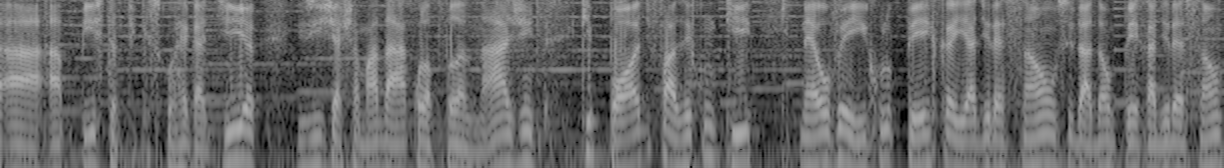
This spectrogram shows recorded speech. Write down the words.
a, a pista fica escorregadia, existe a chamada aquaplanagem, que pode fazer com que né, o veículo perca aí a direção, o cidadão perca a direção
